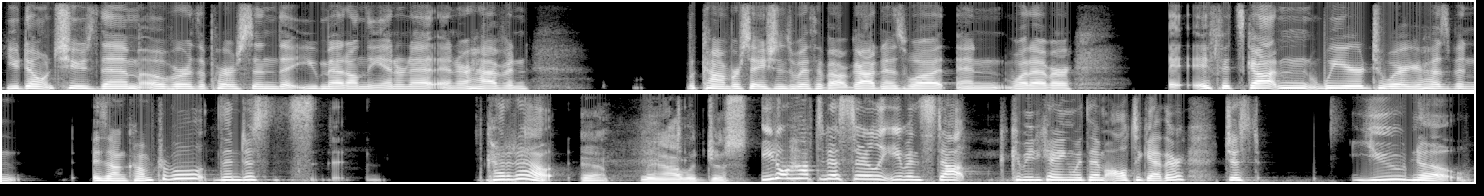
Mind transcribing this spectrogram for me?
you don't choose them over the person that you met on the internet and are having conversations with about God knows what and whatever. If it's gotten weird to where your husband is uncomfortable, then just cut it out. Yeah. I mean, I would just You don't have to necessarily even stop communicating with them altogether. Just you know,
